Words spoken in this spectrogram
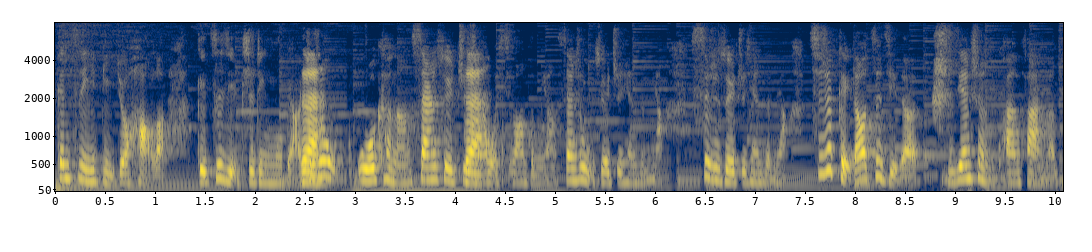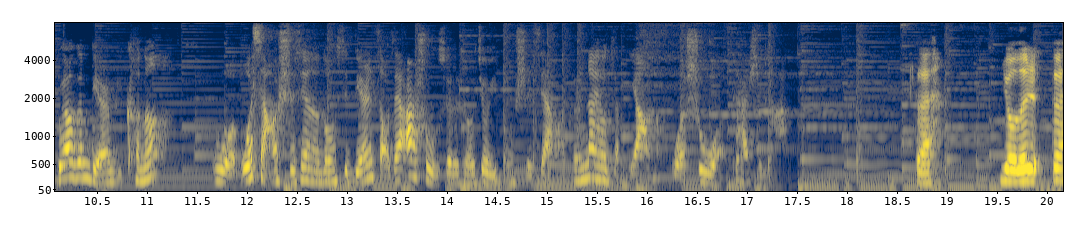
跟自己比就好了，给自己制定目标。就是我可能三十岁之前我希望怎么样，三十五岁之前怎么样，四十岁之前怎么样。其实给到自己的时间是很宽泛的，不要跟别人比。可能我我想要实现的东西，别人早在二十五岁的时候就已经实现了，可是那又怎么样呢？我是我，他是他。对，有的人对，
